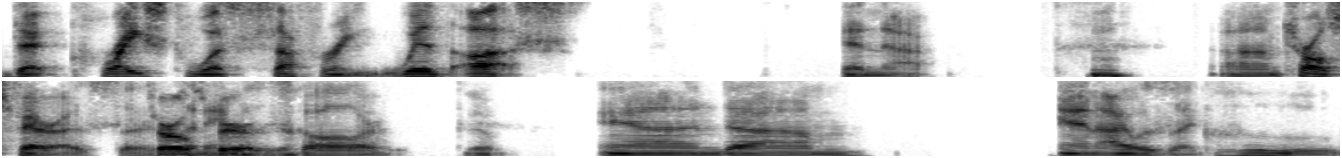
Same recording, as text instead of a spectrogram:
that Christ was suffering with us in that. Hmm. Um, Charles Farah, uh, Charles Farah, yeah. scholar. And um, and I was like, ooh,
